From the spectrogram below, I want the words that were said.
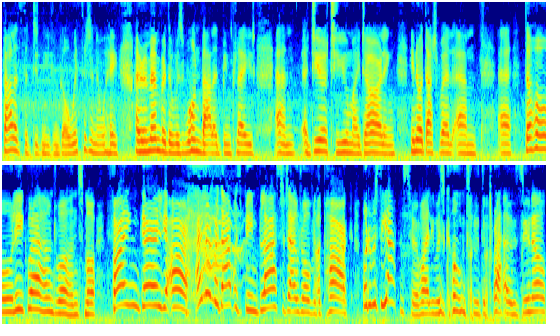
ballads that didn't even go with it in a way. I remember there was one ballad being played, um, "Adieu to you, my darling." You know that well, um, uh, the holy ground once more. Fine girl you are. I remember that was being blasted out over the park, but it was the atmosphere while he was going through the crowds. You know.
